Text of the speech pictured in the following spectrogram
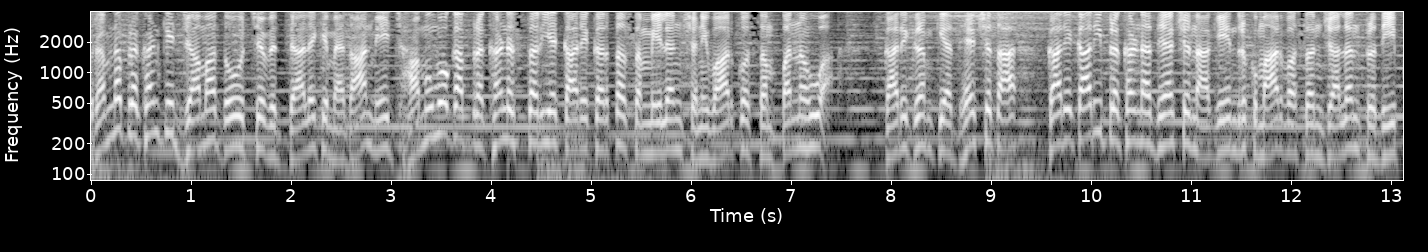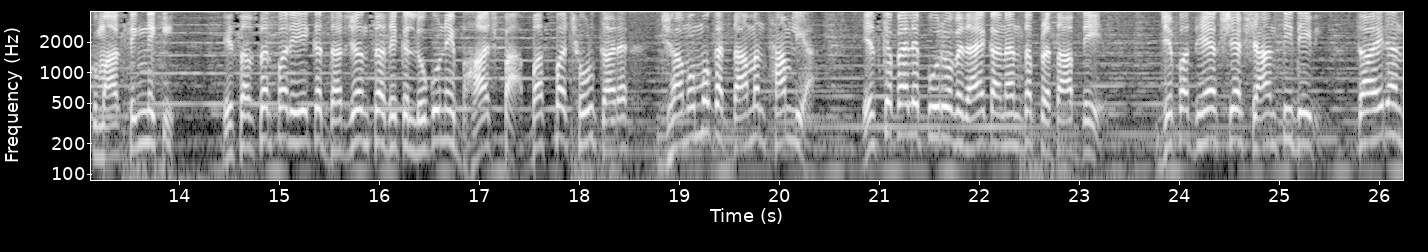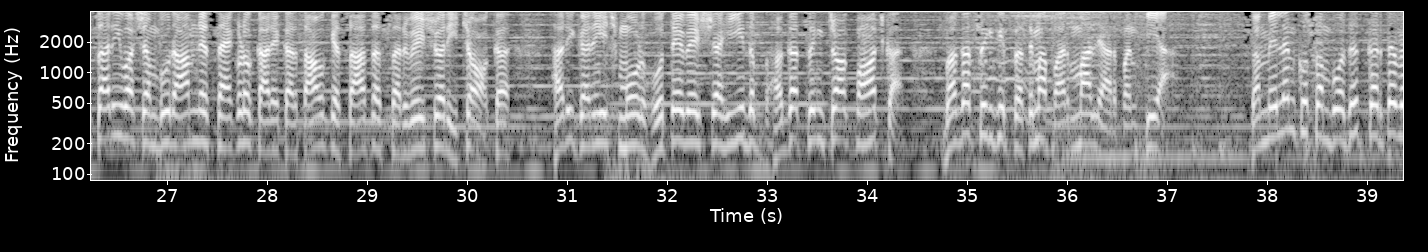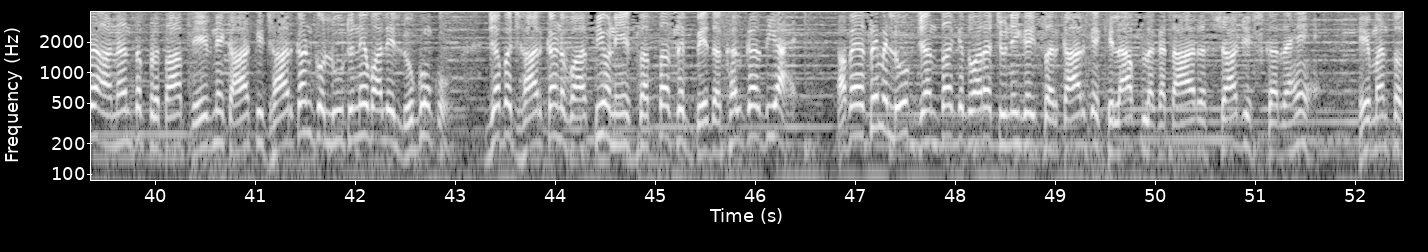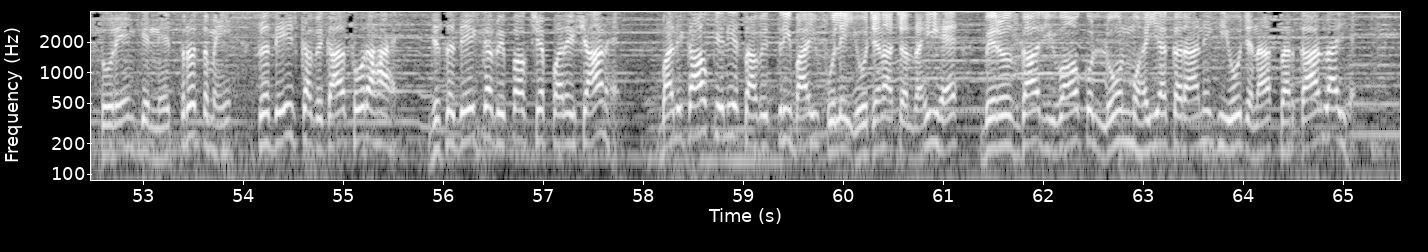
रमना प्रखंड के जामा दो उच्च विद्यालय के मैदान में झामुमो का प्रखंड स्तरीय कार्यकर्ता सम्मेलन शनिवार को संपन्न हुआ। कार्यक्रम की अध्यक्षता कार्यकारी प्रखंड अध्यक्ष नागेंद्र कुमार व संचालन प्रदीप कुमार सिंह ने की। इस अवसर पर एक दर्जन से अधिक लोगों ने भाजपा बसपा छोड़कर झामुमो का दामन थाम लिया। इसके पहले पूर्व विधायक अनंत प्रताप देव, जिप अध्यक्ष शांति देवी ताहिर अंसारी व शंभू राम ने सैकड़ों कार्यकर्ताओं के साथ सर्वेश्वरी चौक, हरि गणेश मोड़ होते हुए शहीद भगत सिंह चौक पहुंचकर भगत सिंह की प्रतिमा पर माल्यार्पण किया। सम्मेलन को संबोधित करते हुए अनंत प्रताप देव ने कहा कि झारखंड को लूटने वाले लोगों को जब झारखंड वासियों ने सत्ता से बेदखल कर दिया है, अब ऐसे में लोग जनता के द्वारा चुनी गई सरकार के खिलाफ लगातार साजिश कर रहे हैं। हेमंत सोरेन के नेतृत्व में प्रदेश का विकास हो रहा है। जिसे देखकर विपक्ष परेशान है। बालिकाओं के लिए सावित्री बाई फुले योजना चल रही है। बेरोजगार युवाओं को लोन मुहैया कराने की योजना सरकार लाई है।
